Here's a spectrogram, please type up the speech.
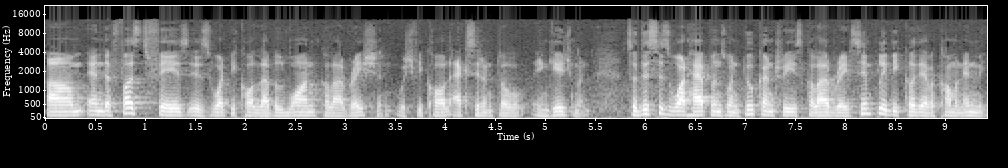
Um, and the first phase is what we call level one collaboration, which we call accidental engagement. So, this is what happens when two countries collaborate simply because they have a common enemy.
